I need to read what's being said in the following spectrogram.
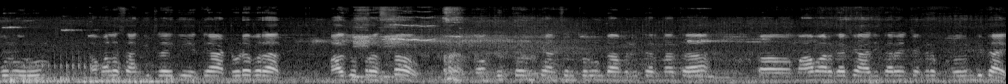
फोनवरून आम्हाला सांगितलं आहे की येत्या आठवड्याभरात हा जो प्रस्ताव कॉन्क्रीटकरण कॅन्सल करून डांबरीकरणाचा महामार्गाच्या अधिकाऱ्यांच्याकडे प्रलंबित आहे.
